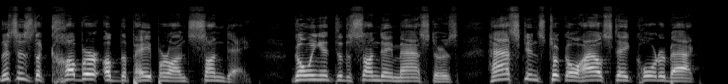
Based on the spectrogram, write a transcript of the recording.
This is the cover of the paper on Sunday. Going into the Sunday Masters, Haskins took Ohio State quarterback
